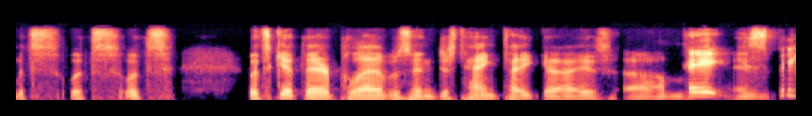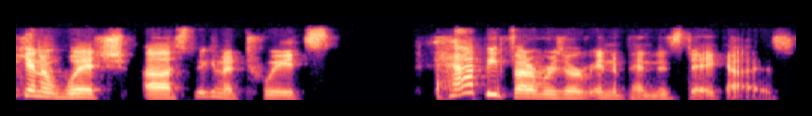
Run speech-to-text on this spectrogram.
let's let's let's let's get there, plebs, and just hang tight, guys. Um, hey, and... speaking of which, uh, speaking of tweets, happy Federal Reserve Independence Day, guys.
